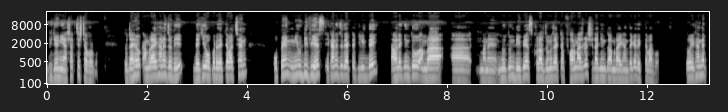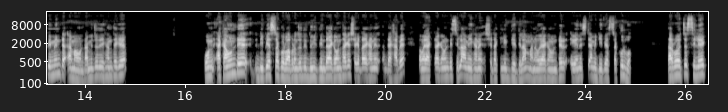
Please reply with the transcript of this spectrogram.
ভিডিও নিয়ে আসার চেষ্টা করব। তো যাই হোক, আমরা এখানে যদি দেখি ওপরে দেখতে পাচ্ছেন ওপেন নিউ ডিপিএস এখানে যদি একটা ক্লিক দেই, তাহলে কিন্তু আমরা মানে নতুন ডিপিএস খোলার জন্য যে একটা ফর্ম আসবে, সেটা কিন্তু আমরা এখান থেকে দেখতে পারব। তো এখানে পেমেন্ট অ্যামাউন্ট আমি যদি এখান থেকে কোন অ্যাকাউন্টে ডিপিএসটা করব? আপনার যদি দুই, তিনটা অ্যাকাউন্ট থাকে, সেটা এখানে দেখাবে। আমার একটা অ্যাকাউন্টে ছিল, আমি এখানে সেটা ক্লিক দিয়ে দিলাম। মানে ওই অ্যাকাউন্টের এগেনস্টে আমি ডিপিএসটা খুলবো। তারপর হচ্ছে সিলেক্ট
